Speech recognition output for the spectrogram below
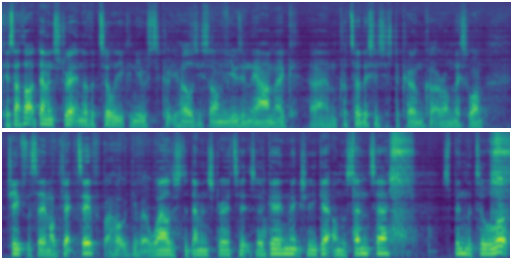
Okay, so I thought I'd demonstrate another tool you can use to cut your holes. You saw me using the Armeg um, cutter. This is just a cone cutter on this one achieves the same objective, but I thought we'd give it a whirl just to demonstrate it. So again, make sure you get on the center, spin the tool up.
